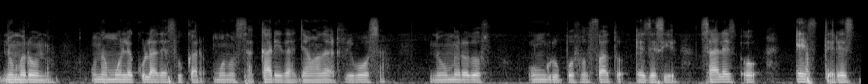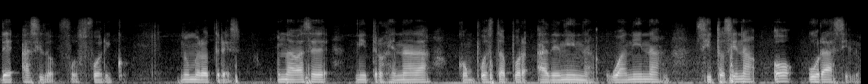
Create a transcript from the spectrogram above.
número 1, una molécula de azúcar monosacárida llamada ribosa. Número 2, un grupo fosfato, es decir, sales o ésteres de ácido fosfórico. Número 3, una base nitrogenada compuesta por adenina, guanina, citosina o uracilo.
